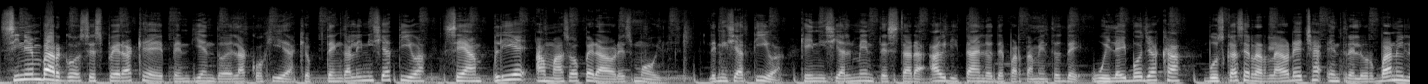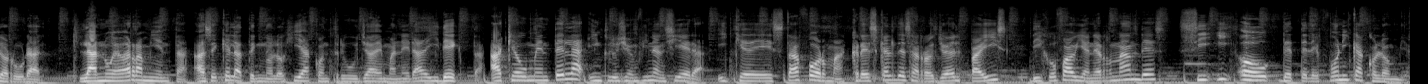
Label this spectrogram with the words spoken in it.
Sin embargo, se espera que dependiendo de la acogida que obtenga la iniciativa, se amplíe a más operadores móviles. La iniciativa, que inicialmente estará habilitada en los departamentos de Huila y Boyacá, busca cerrar la brecha entre lo urbano y lo rural, la nueva herramienta hace que la tecnología contribuya de manera directa a que aumente la inclusión financiera y que de esta forma crezca el desarrollo del país, dijo Fabián Hernández, CEO de Telefónica Colombia.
